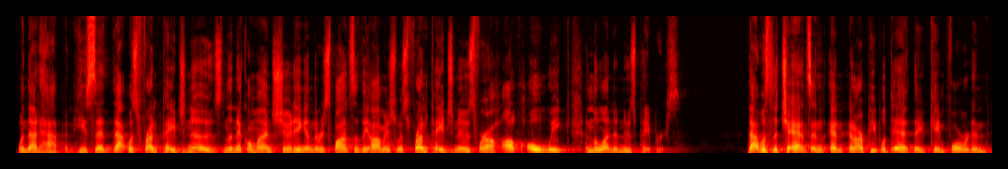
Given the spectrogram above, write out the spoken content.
when that happened. He said that was front page news. And the nickel mine shooting and the response of the Amish was front page news for a whole week in the London newspapers. That was the chance, and, and, and our people did. They came forward, and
